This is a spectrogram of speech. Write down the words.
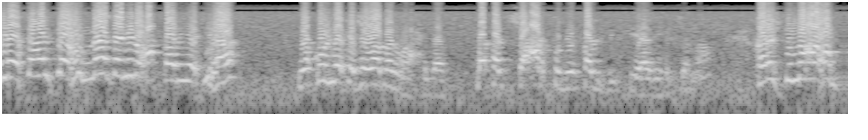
إذا سألتهم ما دليل حقانيتها يقول لك جوابا واحدا لقد شعرت بقلبي في هذه الجماعة خرجت معهم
